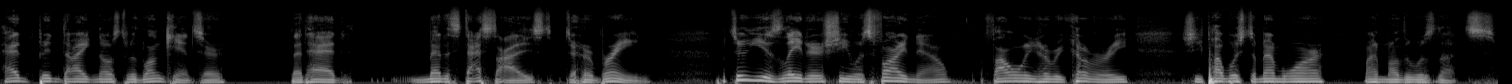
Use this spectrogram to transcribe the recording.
had been diagnosed with lung cancer that had metastasized to her brain. But two years later, she was fine now. Following her recovery, she published a memoir, My Mother Was Nuts.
